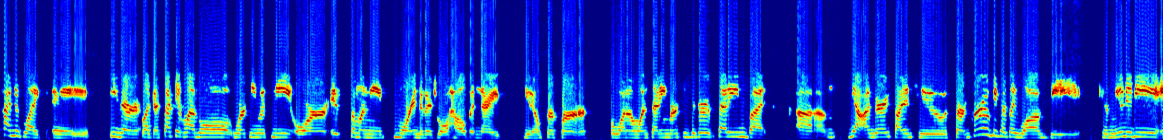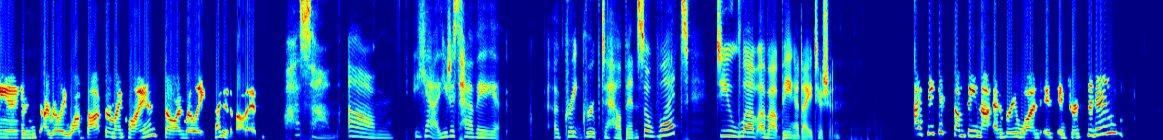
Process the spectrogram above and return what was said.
kind of like a either like a second level working with me, or if someone needs more individual help and they, you know, prefer a one-on-one setting versus a group setting. But um, yeah, I'm very excited to start group because I love the community and I really want that for my clients. So I'm really excited about it. Awesome. Um, yeah, you just have a a great group to help in. So what do you love about being a dietitian? I think it's something that everyone is interested in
